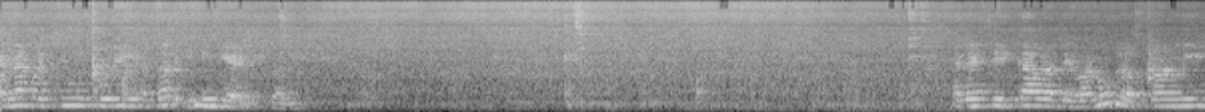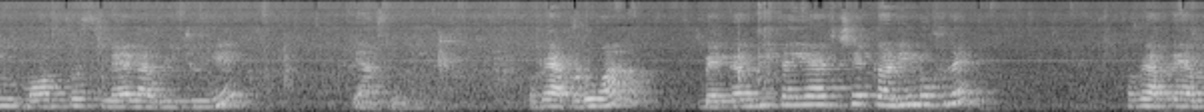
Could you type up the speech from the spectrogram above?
એના પછી હું થોડી અંદર હિંગ એડ કરીશ. એને શેકાવા દેવાનું. લસણની મસ્ત સ્મેલ આવવી જોઈએ ત્યાં સુધી. હવે આપણું આ બેટર બી તૈયાર છે કઢીનું ફ્રેન્ડ હવે આપણે આમ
